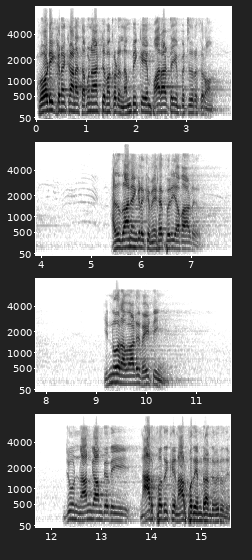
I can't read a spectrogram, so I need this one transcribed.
கோடிக்கணக்கான தமிழ்நாட்டு மக்களோட நம்பிக்கையும் பாராட்டையும் பெற்றிருக்கிறோம். அதுதான் எங்களுக்கு மிகப்பெரிய அவார்டு. இன்னொரு அவார்டு வெயிட்டிங். ஜூன் நான்காம் தேதி நாற்பதுக்கு நாற்பது என்ற அந்த விருது.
